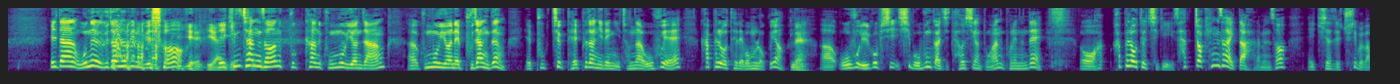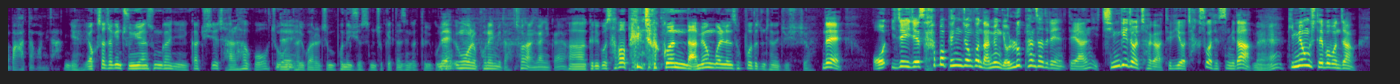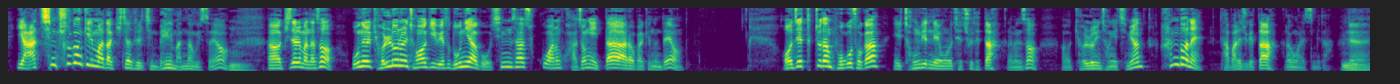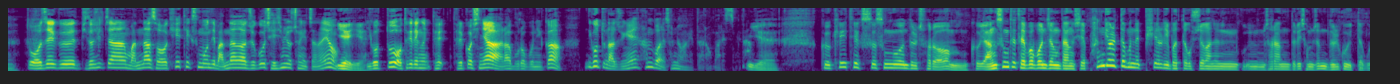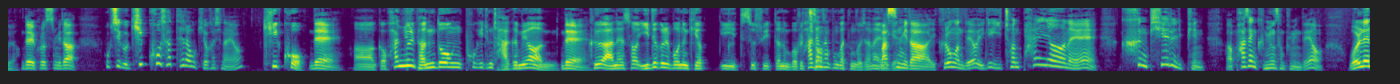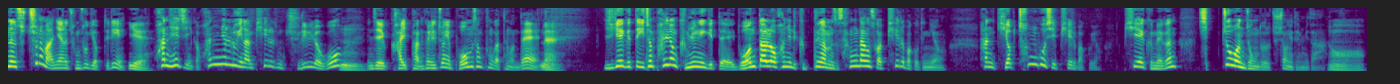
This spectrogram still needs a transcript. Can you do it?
일단 오늘 의전 협의를 위해서 예, 예. 김창선 북한 국무위원장, 어, 국무위원회 부장 등 예, 북측 대표단 일행이 전날 오후에 카펠 호텔에 머물렀고요. 네. 아, 오후 7시 15분까지 5시간 동안 보냈는데 어, 카펠라 호텔 측이 사적 행사가 있다라면서 예, 기자들의 출입을 막- 막았다고 합니다. 예, 역사적인 중요한 순간이니까 취재 잘 하고 좋은 네. 결과를 좀 보내주셨으면 좋겠다는 생각 들고요. 네, 응원을 보냅니다. 저는 안 가니까요. 아 그리고 사법행정권 남용 관련 속보도 좀 전해주시죠. 네. 어, 이제 이제 사법행정권 남용 연루 판사들에 대한 이 징계 절차가 드디어 착수가 됐습니다. 네. 김명수 대법원장, 이 아침 출근길마다 기자들을 지금 매일 만나고 있어요. 음. 어, 기자를 만나서 오늘 결론을 정하기 위해서 논의하고 심사숙고하는 과정에 있다라고 밝혔는데요. 어제 특조단 보고서가 이 정리된 내용으로 제출됐다라면서 어, 결론이 정해지면 한 번에 다 말해주겠다라고 말했습니다. 네. 또 어제 그 비서실장 만나서 KTX 모원들 만나가지고 재심 요청했잖아요. 예, 예. 이것도 어떻게 된, 되- 될 것이냐라고 물어보니까 이것도 나중에 한 번에 설명하겠다라고 말했습니다. 예. 그 KTX 승무원들처럼 그 양승태 대법원장 당시에 판결 때문에 피해를 입었다고 주장하는 사람들이 점점 늘고 있다고요. 네, 그렇습니다. 혹시 그 키코 사태라고 기억하시나요? 키코. 네, 아, 그 환율 변동 폭이 좀 작으면 네. 그 안에서 이득을 보는 기업이 있을 수 있다는 뭐 그렇죠. 파생 상품 같은 거잖아요. 이게. 맞습니다. 그런 건데요. 이게 2008년에 큰 피해를 입힌 어, 파생 금융 상품인데요. 원래는 수출을 많이 하는 중소기업들이 예. 환해지, 그러니까 환율로 인한 피해를 좀 줄이려고 음. 이제 가입한 그런 일종의 보험 상품 같은 건데 네. 이게 그때 2008년 금융위기 때 원 달러 환율이 급등하면서 상당수가 피해를 받거든요. 한 기업 천 곳이 피해를 받고요. 피해 금액은 10조 원 정도로 추정이 됩니다. 어.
